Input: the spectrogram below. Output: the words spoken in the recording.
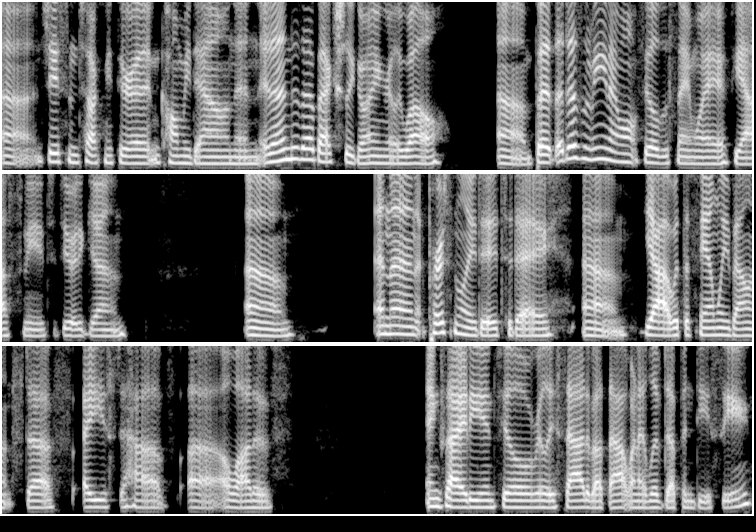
uh, Jason talked me through it and calmed me down, and it ended up actually going really well. Um, but that doesn't mean I won't feel the same way if he asks me to do it again. Um, and then personally, day to day, um, yeah, with the family balance stuff, I used to have uh, a lot of anxiety and feel really sad about that when I lived up in DC.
